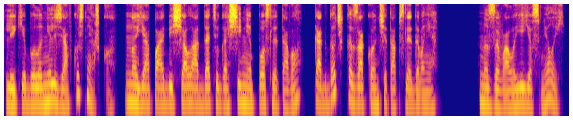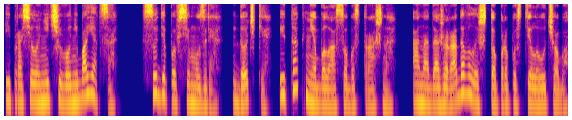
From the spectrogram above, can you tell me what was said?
Лике было нельзя вкусняшку, но я пообещала отдать угощение после того, как дочка закончит обследование. Называла ее смелой и просила ничего не бояться. Судя по всему, зря. Дочке и так не было особо страшно. Она даже радовалась, что пропустила учебу.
